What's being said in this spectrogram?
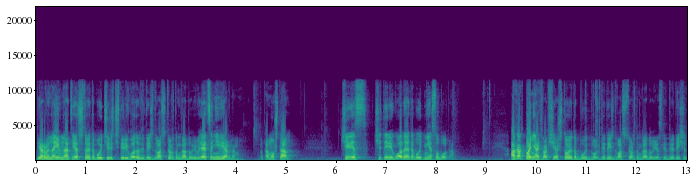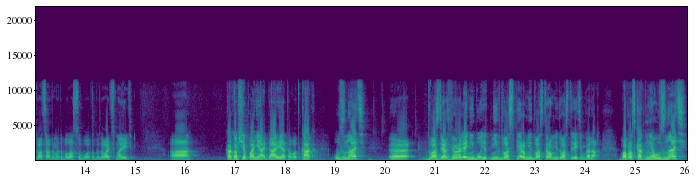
Первый наивный ответ, что это будет через 4 года, в 2024 году, является неверным, потому что через 4 года это будет не суббота. А как понять вообще, что это будет в 2024 году? Если в 2020 это была суббота, то давайте смотреть. А как вообще понять да, это? Вот как узнать, э, 29 февраля не будет ни в 21, ни в 22, ни в 23 годах. Вопрос, как мне узнать,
